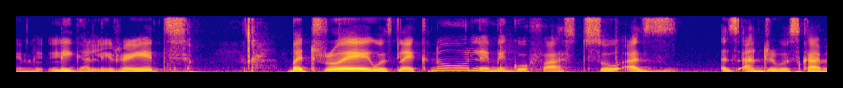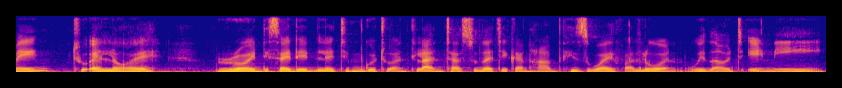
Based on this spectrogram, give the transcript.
in, legally, right? But Roy was like, "No, let me go first. So as as Andre was coming to Eloe, Roy decided let him go to Atlanta so that he can have his wife alone without any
